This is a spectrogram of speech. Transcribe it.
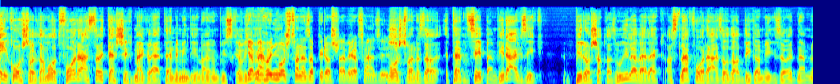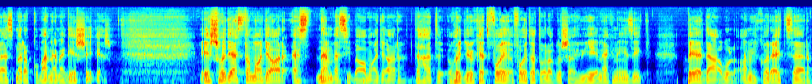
Én kóstoltam ott, forrázta, hogy tessék meg lehet tenni, mindig nagyon büszke. Ja, mert hogy most van ez a piros levélfázis. Most van ez a, tehát szépen virágzik, pirosak az új levelek, azt leforrázod addig, amíg zöld nem lesz, mert akkor már nem egészséges. És hogy ezt a magyar, ezt nem veszi be a magyar. Tehát, hogy őket foly, folytatólagosan hülyének nézik. Például, amikor egyszer,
